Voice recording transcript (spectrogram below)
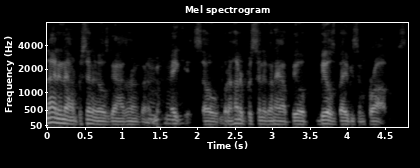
99% of those guys aren't going to mm-hmm. make it. So, but 100% are going to have bill, bills, babies, and problems.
